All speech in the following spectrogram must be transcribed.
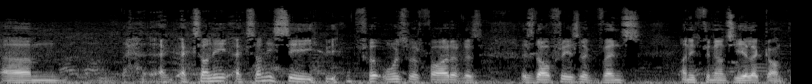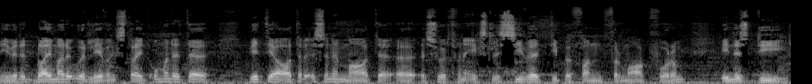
Ehm um, ek ek sal nie ek sal nie sê vir ons vervaardigers is daar vreeslik wins aan die finansiële kant. Jy weet dit bly maar 'n oorlewingsstryd omdat dit 'n weet teater is in 'n mate 'n 'n soort van 'n eksklusiewe tipe van vermaakvorm en dis duur.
